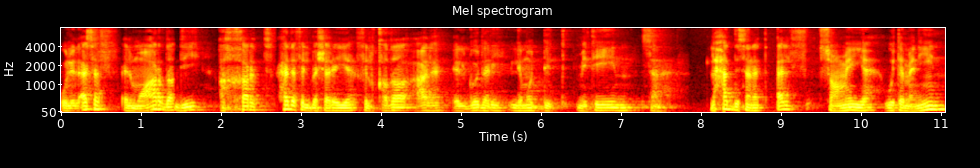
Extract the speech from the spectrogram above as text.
وللأسف المعارضة دي أخرت هدف البشرية في القضاء على الجدري لمدة 200 سنة. لحد سنة 1980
